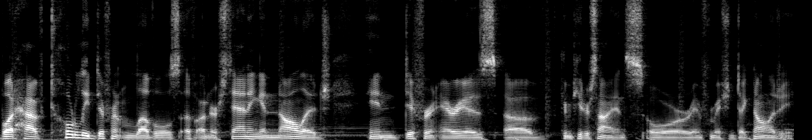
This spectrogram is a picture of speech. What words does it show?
but have totally different levels of understanding and knowledge in different areas of computer science or information technology.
